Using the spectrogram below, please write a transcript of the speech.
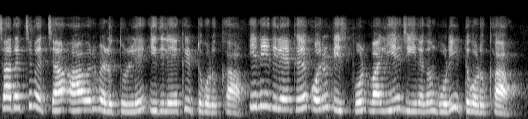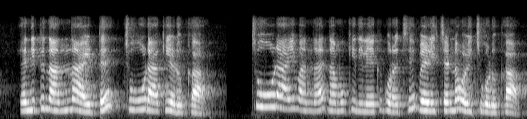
ചതച്ച് വെച്ച ആ ഒരു വെളുത്തുള്ളി ഇതിലേക്ക് ഇട്ട് കൊടുക്കാം. ഇനി ഇതിലേക്ക് ഒരു ടീസ്പൂൺ വലിയ ജീരകം കൂടി ഇട്ട് കൊടുക്കാം. എന്നിട്ട് നന്നായിട്ട് ചൂടാക്കി എടുക്കാം. ചൂടായി വന്നാൽ നമുക്കിതിലേക്ക് കുറച്ച് വെളിച്ചെണ്ണ ഒഴിച്ചു കൊടുക്കാം.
